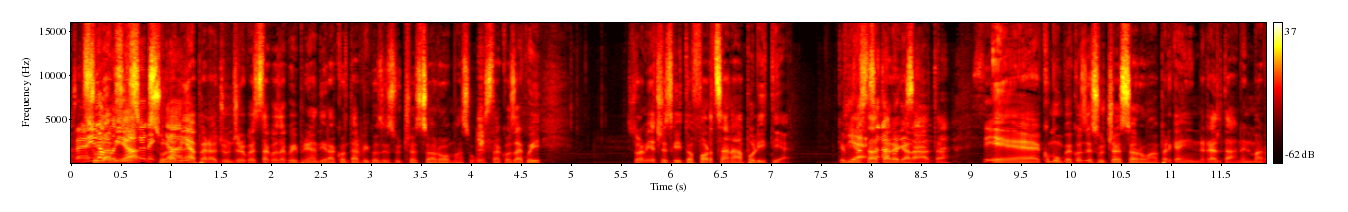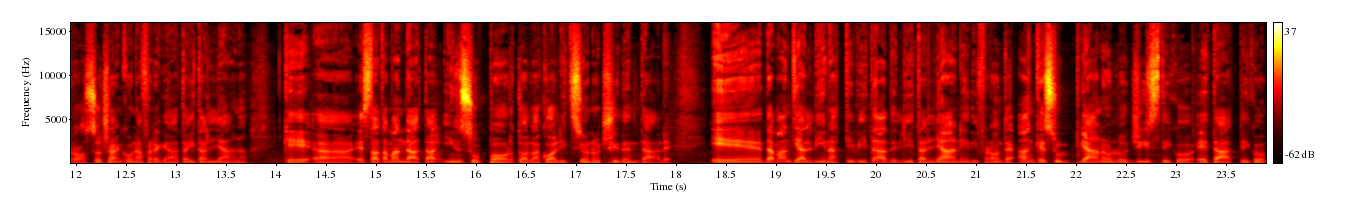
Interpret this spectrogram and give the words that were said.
Nella- sulla la mia, sulla mia, per aggiungere questa cosa qui, prima di raccontarvi cosa è successo a Roma su questa cosa qui, sulla mia c'è scritto Forza Napoli ti è, che Ti mi è è, stata regalata. sempre. Sì. E comunque cosa è successo a Roma? Perché in realtà nel Mar Rosso c'è anche una fregata italiana che eh, è stata mandata Mm. in supporto alla coalizione occidentale. E davanti all'inattività degli italiani di fronte anche sul piano logistico e tattico,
